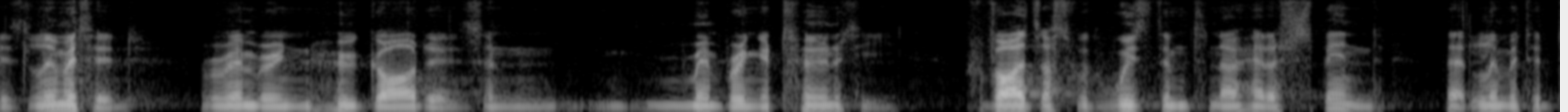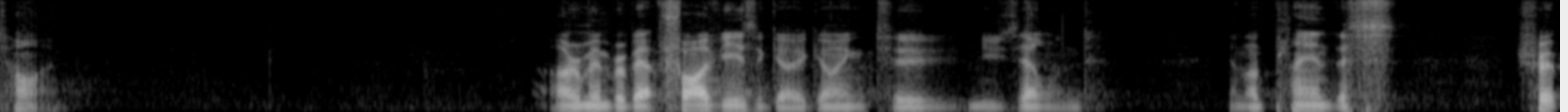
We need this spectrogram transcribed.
is limited, remembering who God is and remembering eternity provides us with wisdom to know how to spend that limited time. I remember about five years ago going to New Zealand, and I'd planned this trip.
